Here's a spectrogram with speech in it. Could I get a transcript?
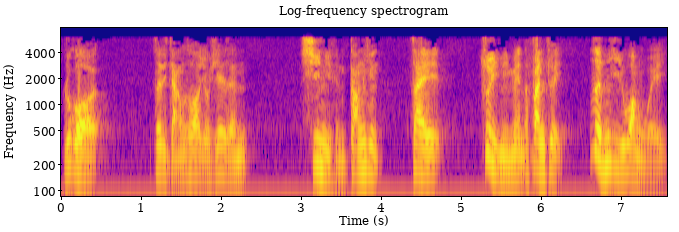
如果这里讲的说，有些人心里很刚硬，在罪里面他犯罪，任意妄为，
